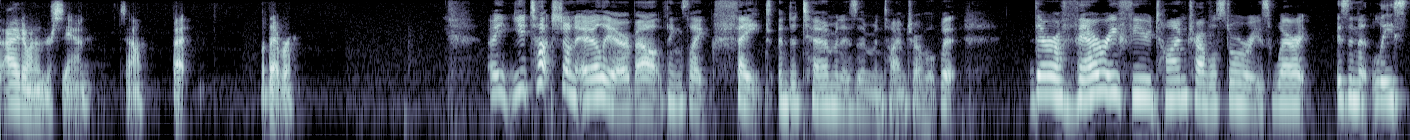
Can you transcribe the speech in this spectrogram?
I don't understand. So, but whatever. I mean, you touched on earlier about things like fate and determinism and time travel, but there are very few time travel stories where it isn't at least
